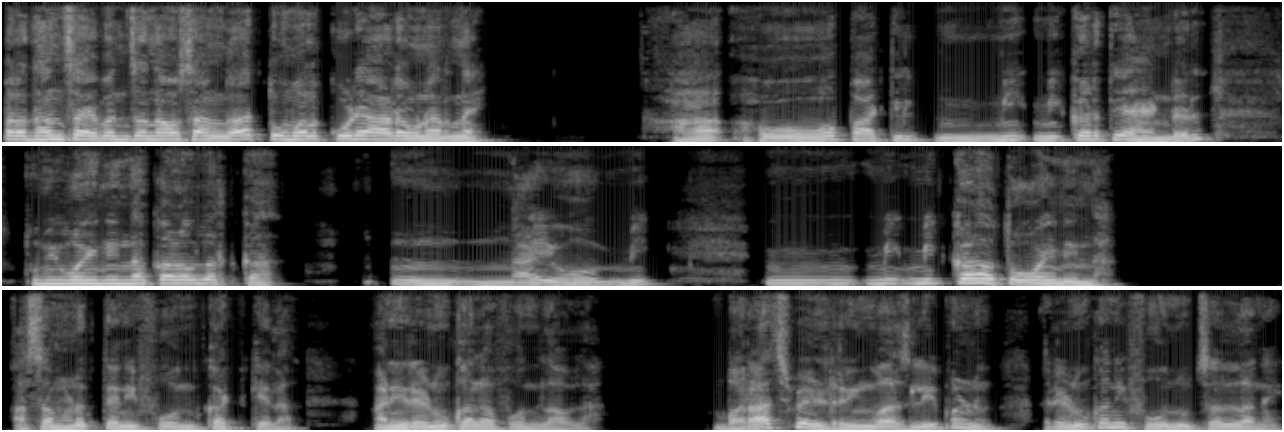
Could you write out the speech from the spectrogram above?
प्रधान साहेबांचं नाव सांगा. तुम्हाला कोणी अडवणार नाही. हा हो हो पाटील. मी मी करते हँडल. तुम्ही वहिनींना कळवलं का? नाही हो मी मी मी कळवतो वहिनींना. असं म्हणत त्यांनी फोन कट केला आणि रेणुकाला फोन लावला. बराच वेळ रिंग वाजली पण रेणुकानी फोन उचलला नाही.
